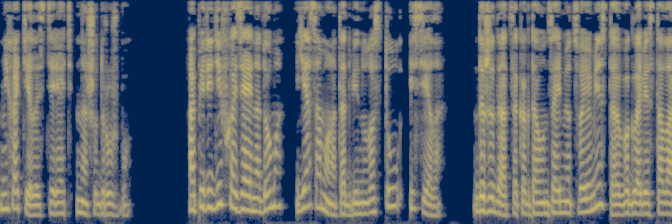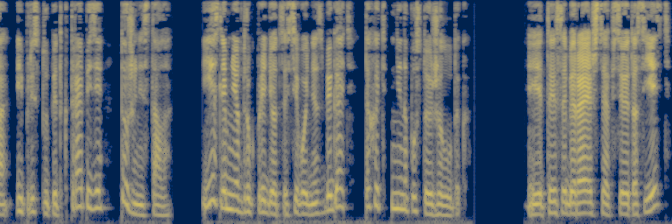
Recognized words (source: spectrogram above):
Не хотелось терять нашу дружбу. Опередив хозяина дома, я сама отодвинула стул и села. Дожидаться, когда он займет свое место во главе стола и приступит к трапезе, тоже не стало. Если мне вдруг придется сегодня сбегать, то хоть не на пустой желудок. «И ты собираешься все это съесть?»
